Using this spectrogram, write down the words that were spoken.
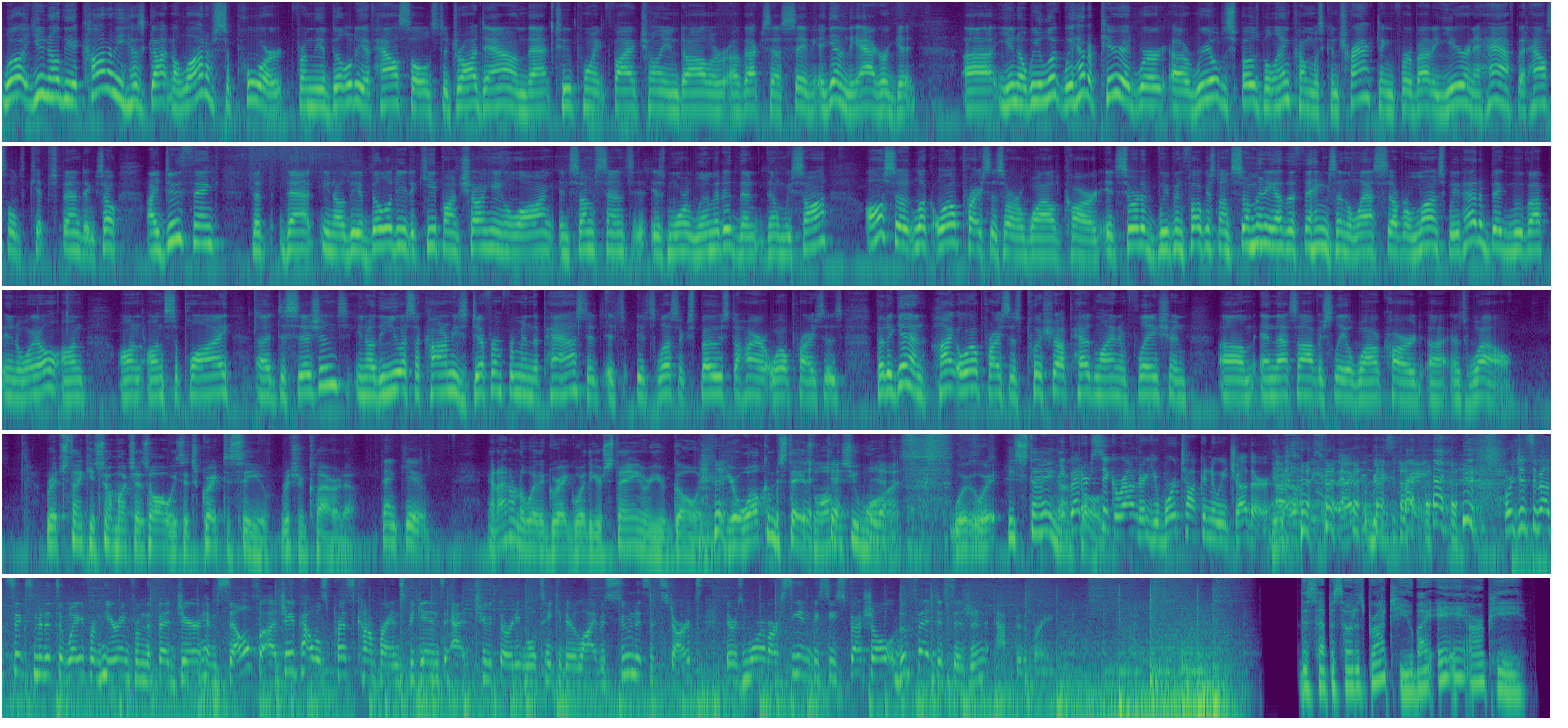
Well, you know, the economy has gotten a lot of support from the ability of households to draw down that $2.5 trillion of excess saving. Again, in the aggregate. Uh, you know, we look. We had a period where uh, real disposable income was contracting for about a year and a half, but households kept spending. So I do think that that you know the ability to keep on chugging along, in some sense, is more limited than than we saw. Also, look, oil prices are a wild card. It's sort of, we've been focused on so many other things in the last several months. We've had a big move up in oil on, on, on supply uh, decisions. You know, the U.S. economy is different from in the past. It, it's, it's less exposed to higher oil prices. But again, high oil prices push up headline inflation, um, and that's obviously a wild card uh, as well. Rich, thank you so much as always. It's great to see you. Richard Clarida. Thank you. And I don't know whether Greg, whether you're staying or you're going. You're welcome to stay as long as you want. Yeah. We're, we're, he's staying. You I'm better told. stick around, or you were talking to each other. Yeah. Uh, when we come back from this break. We're just about six minutes away from hearing from the Fed chair himself. Uh, Jay Powell's press conference begins at 2:30. We'll take you there live as soon as it starts. There's more of our CNBC special, the Fed decision, after the break. This episode is brought to you by AARP.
